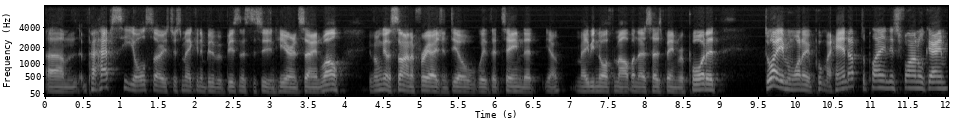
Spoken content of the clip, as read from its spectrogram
um, perhaps he also is just making a bit of a business decision here and saying, well, if I'm going to sign a free agent deal with a team that, you know, maybe North Melbourne, as has been reported, do I even want to put my hand up to play in this final game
